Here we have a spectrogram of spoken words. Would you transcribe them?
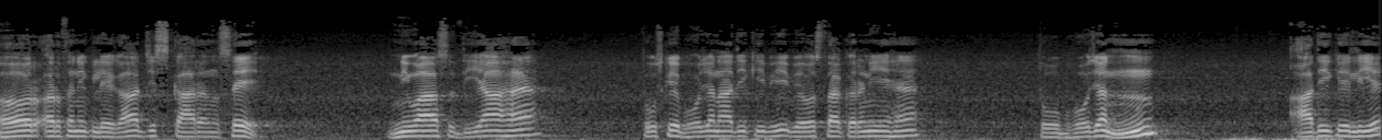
और अर्थ निकलेगा, जिस कारण से निवास दिया है तो उसके भोजन आदि की भी व्यवस्था करनी है। तो भोजन आदि के लिए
